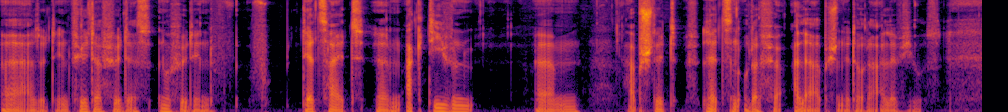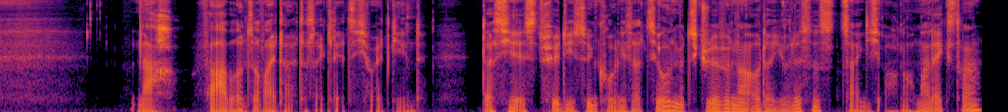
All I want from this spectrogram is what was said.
äh, also den Filter für das, nur für den derzeit ähm, aktiven ähm, Abschnitt setzen oder für alle Abschnitte oder alle Views. Nach Farbe und so weiter, das erklärt sich weitgehend. Das hier ist für die Synchronisation mit Scrivener oder Ulysses, zeige ich auch nochmal extra.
